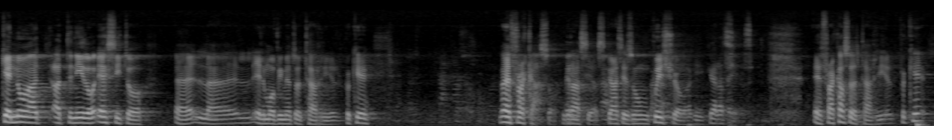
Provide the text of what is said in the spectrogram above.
Que no ha, ha tenido éxito eh, la- el, movimiento de Tahrir, porque el fracaso, gracias, gracias, un quiz show aquí, gracias. El fracaso de Tahrir, porque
